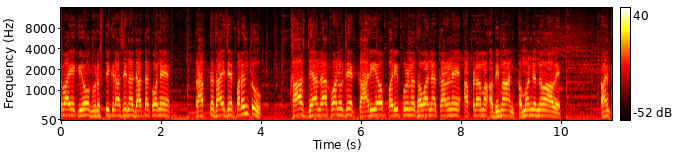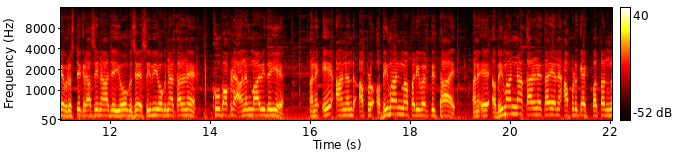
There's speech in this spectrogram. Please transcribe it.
એવા એક યોગ વૃશ્ચિક રાશિના જાતકોને પ્રાપ્ત થાય છે. પરંતુ ખાસ ધ્યાન રાખવાનું છે, કાર્ય પરિપૂર્ણ થવાના કારણે આપણામાં અભિમાન ઘમંડ ન આવે. કારણ કે વૃશ્ચિક રાશિના જે યોગ છે, શિવ યોગના કારણે ખૂબ આપણે આનંદમાં આવી દઈએ અને એ આનંદ આપણો અભિમાનમાં પરિવર્તિત થાય અને એ અભિમાનના કારણે થાય અને આપણું ક્યાંક પતન ન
